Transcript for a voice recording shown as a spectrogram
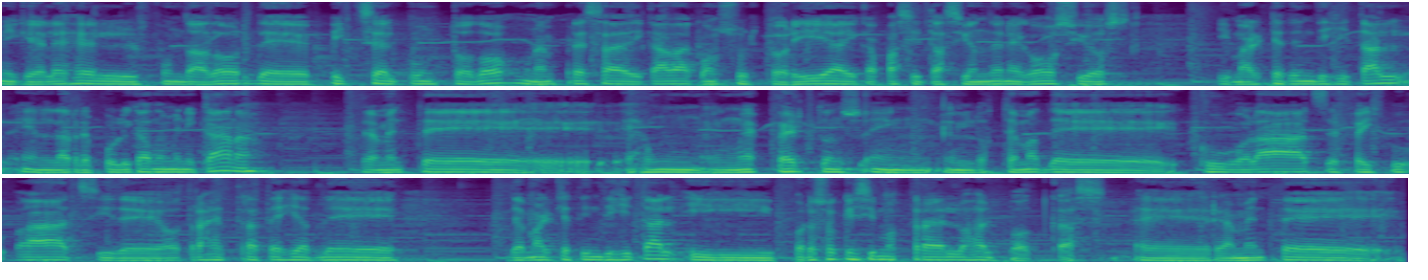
Miguel es el fundador de Pixel.2, una empresa dedicada a consultoría y capacitación de negocios y marketing digital en la República Dominicana. Realmente eh, es un, experto en, los temas de Google Ads, de Facebook Ads y de otras estrategias de, marketing digital y por eso quisimos traerlos al podcast. Eh, realmente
